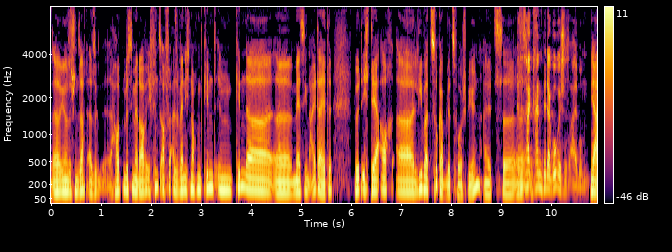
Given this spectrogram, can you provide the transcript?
äh, wie man so schön sagt, also äh, haut ein bisschen mehr drauf. Ich finde es auch, also wenn ich noch ein Kind im kindermäßigen äh, Alter hätte, würde ich der auch äh, lieber Zuckerblitz vorspielen als äh, es ist halt kein pädagogisches Album. Ja.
